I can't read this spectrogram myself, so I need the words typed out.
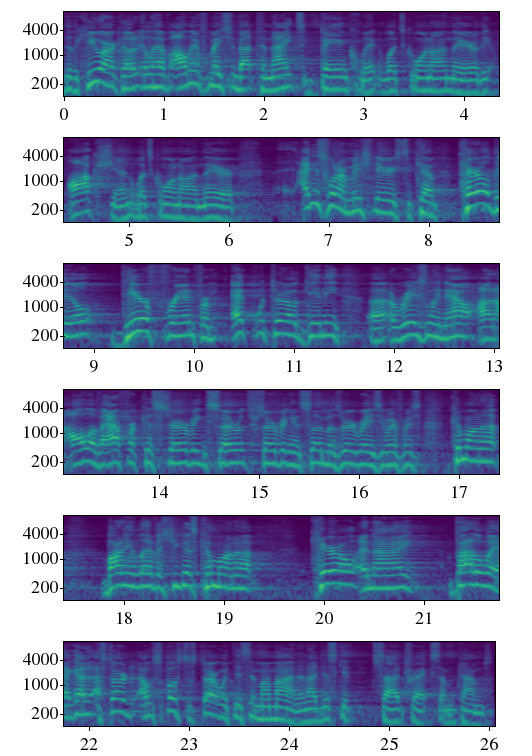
the QR code, it'll have all the information about tonight's banquet, what's going on there, the auction, what's going on there. I just want our missionaries to come. Carol Dill, dear friend from Equatorial Guinea, uh, originally now on all of Africa, serving, serving in southern Missouri, raising information. Come on up. Bonnie Levis, you guys come on up. Carol and I, by the way, I got I started, I was supposed to start with this in my mind, and I just get sidetracked sometimes.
